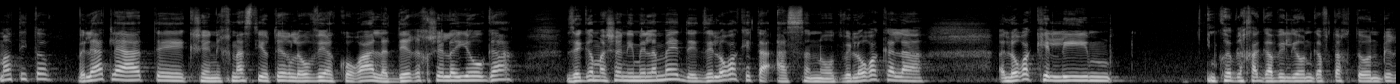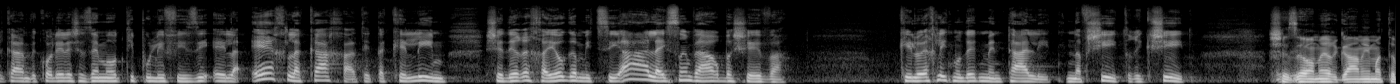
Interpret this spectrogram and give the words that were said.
אמרתי, טוב. ולאט לאט, אה, כשנכנסתי יותר לעובי הקורה, לדרך של היוגה, זה גם מה שאני מלמדת, זה לא רק את האסנות, ולא רק על ה... לא רק כלים, אם כואב לך גב עליון, גב תחתון, ברכיים וכל אלה, שזה מאוד טיפולי פיזי, אלא איך לקחת את הכלים שדרך היוגה מציעה ל-24-7. כאילו, איך להתמודד מנטלית, נפשית, רגשית. שזה אומר, גם אם אתה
